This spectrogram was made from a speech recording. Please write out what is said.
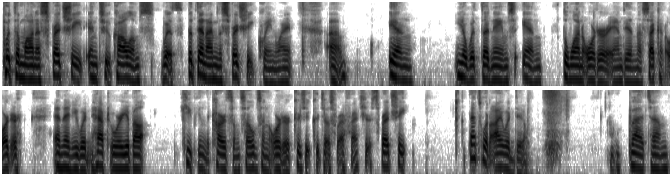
put them on a spreadsheet in two columns with, but then I'm the spreadsheet queen, right? Um, in, you know, with the names in the one order and in the second order. And then you wouldn't have to worry about keeping the cards themselves in order because you could just reference your spreadsheet. That's what I would do. But um,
